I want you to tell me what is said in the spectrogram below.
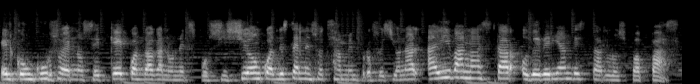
el concurso de no sé qué, cuando hagan una exposición, cuando estén en su examen profesional, ahí van a estar o deberían de estar los papás.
